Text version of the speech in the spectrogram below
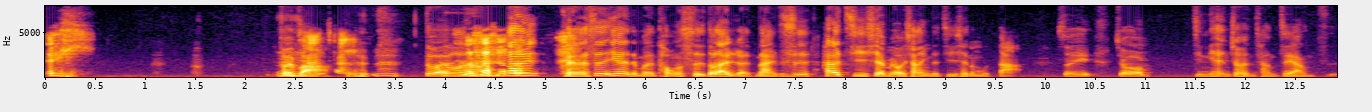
对吧？对，但是可能是因为你们同时都在忍耐，只是他的极限没有像你的极限那么大，所以就今天就很常这样子。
